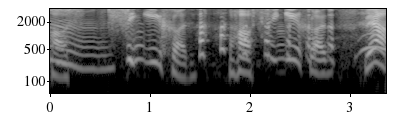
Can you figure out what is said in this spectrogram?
好、嗯心一横，好心一横，怎样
